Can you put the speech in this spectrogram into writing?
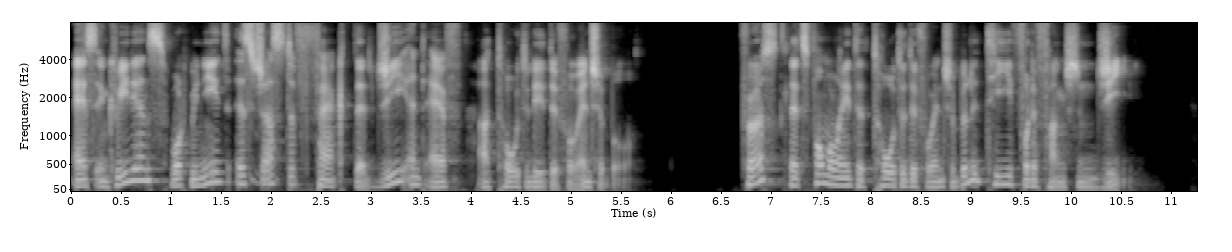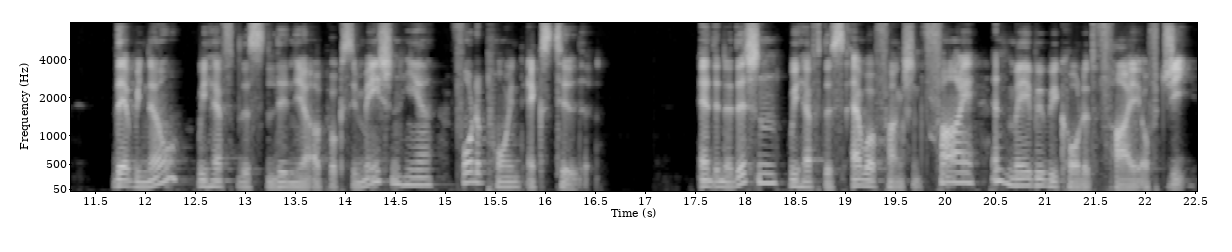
As ingredients, what we need is just the fact that g and f are totally differentiable. First, let's formulate the total differentiability for the function g. There we know we have this linear approximation here for the point x tilde. And in addition, we have this error function phi and maybe we call it phi of g.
